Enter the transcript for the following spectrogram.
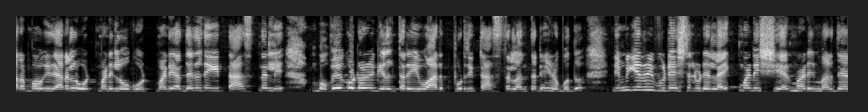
ಆರಂಭವಾಗಿದೆ. ಯಾರೆಲ್ಲ ವೋಟ್ ಮಾಡಿಲ್ಲ ಹೋಗಿ ವೋಟ್ ಮಾಡಿ. ಅದಲ್ಲದೆ ಈ ಟಾಸ್ಕ್ನಲ್ಲಿ ಭವ್ಯಗೌಡರು ಗೆಲ್ತಾರೆ ಈ ವಾರದ ಪೂರ್ತಿ ಟಾಸ್ಕ್ನಲ್ಲಿ ಅಂತಲೇ ಹೇಳ್ಬೋದು. ನಿಮಗೆ ಈ ವಿಡಿಯೋ ಇಷ್ಟ ವಿಡಿಯೋ ಲೈಕ್ ಮಾಡಿ ಶೇರ್ ಮಾಡಿ, ಮರದೇ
